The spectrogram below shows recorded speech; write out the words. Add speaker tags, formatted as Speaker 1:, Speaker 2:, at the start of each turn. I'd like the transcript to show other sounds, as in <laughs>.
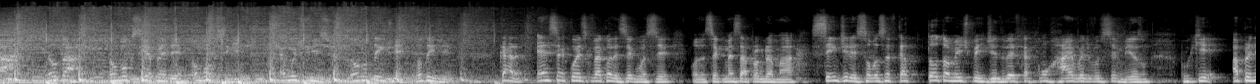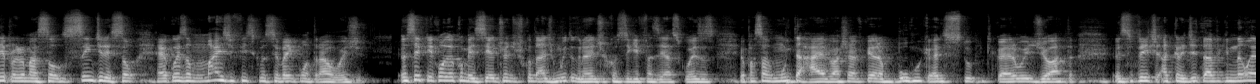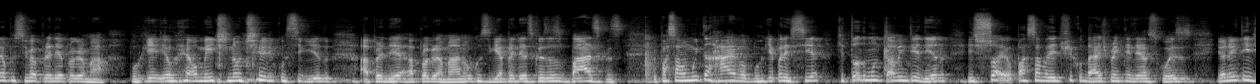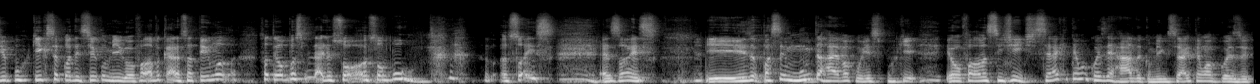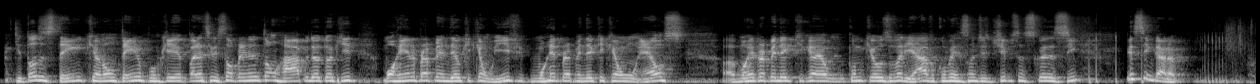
Speaker 1: Ah, não dá, não vou conseguir aprender, não vou conseguir. É muito difícil, não, não tem jeito, não tem jeito. Cara, essa é a coisa que vai acontecer com você quando você começar a programar sem direção, você vai ficar totalmente perdido, vai ficar com raiva de você mesmo, porque aprender programação sem direção é a coisa mais difícil que você vai encontrar hoje. Eu sei que quando eu comecei eu tinha uma dificuldade muito grande de conseguir fazer as coisas. Eu passava muita raiva, eu achava que eu era burro, que eu era estúpido, que eu era um idiota. Eu simplesmente acreditava que não era possível aprender a programar, porque eu realmente não <laughs> tinha conseguido aprender a programar, não conseguia aprender as coisas básicas. Eu passava muita raiva, porque parecia que todo mundo estava entendendo e só eu passava de dificuldade para entender as coisas. Eu não entendia por que, que isso acontecia comigo. Eu falava, cara, só tem uma, só tem uma possibilidade, eu sou, eu sou burro. <laughs> é só isso. É só isso. E eu passei muita raiva com isso isso, porque eu falava assim, gente, será que tem uma coisa errada comigo? Será que tem uma coisa que todos têm que eu não tenho? Porque parece que eles estão aprendendo tão rápido, eu tô aqui morrendo para aprender o que é um if, morrendo para aprender o que é um else, morrendo para aprender que é, como que eu uso variável, conversão de tipos, essas coisas assim. E assim, cara,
